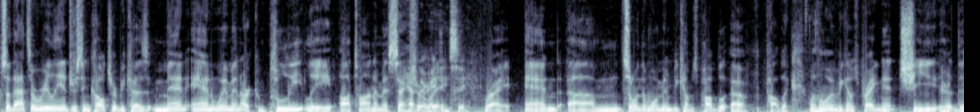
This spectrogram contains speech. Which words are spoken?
So that's a really interesting culture because men and women are completely autonomous sexually. have sexually. their agency. Right. And um, so when the woman becomes public, uh, public, when the woman becomes pregnant, she her, the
